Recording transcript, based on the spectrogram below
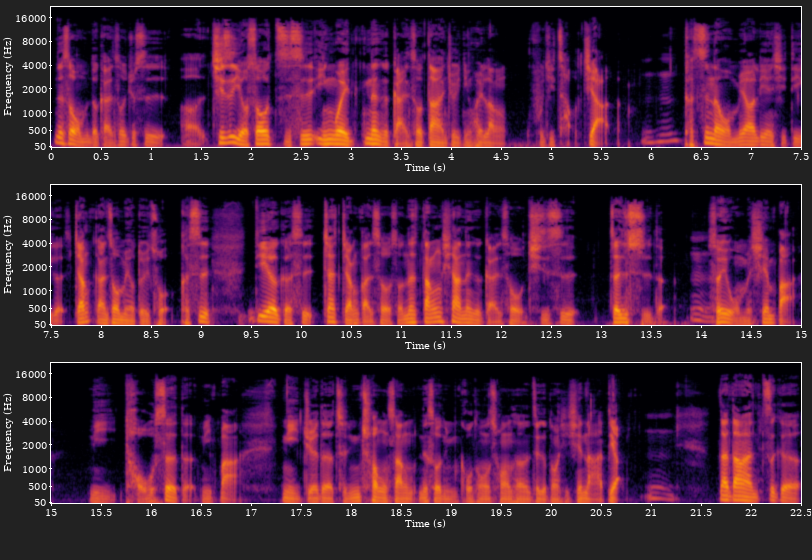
那时候我们的感受就是，呃，其实有时候只是因为那个感受，当然就一定会让夫妻吵架了。嗯哼。可是呢，我们要练习第一个讲感受没有对错，可是第二个是在讲感受的时候，那当下那个感受其实是真实的。嗯。所以我们先把你投射的，你把你觉得曾经创伤，那时候你们沟通的创伤的这个东西先拿掉。嗯。那当然，这个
